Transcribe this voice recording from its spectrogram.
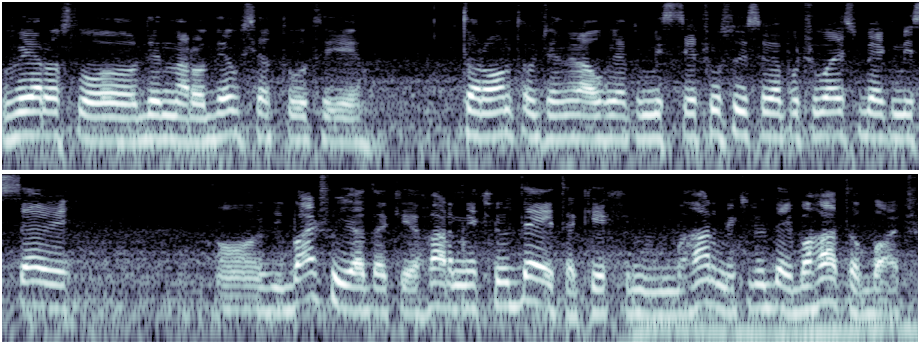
Виросло, один народився тут і в Торонто, в Дженерал, я тут місце чувствую себе, почуваю себе як місцевий. О, і бачу я таких гарних людей, таких гарних людей, багато бачу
